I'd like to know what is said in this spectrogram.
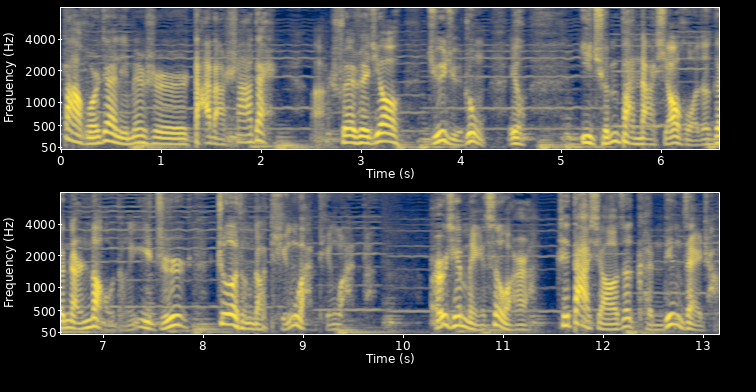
大伙在里面是打打沙袋啊，摔摔跤，举举重，哎呦。一群半大小伙子跟那儿闹腾，一直折腾到挺晚挺晚的，而且每次玩啊，这大小子肯定在场。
